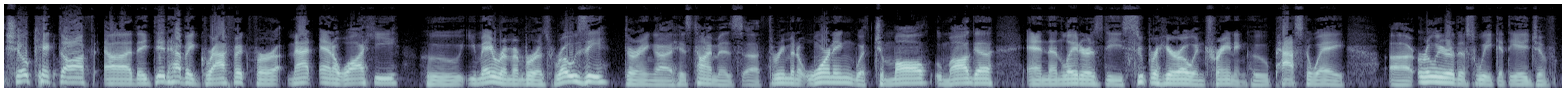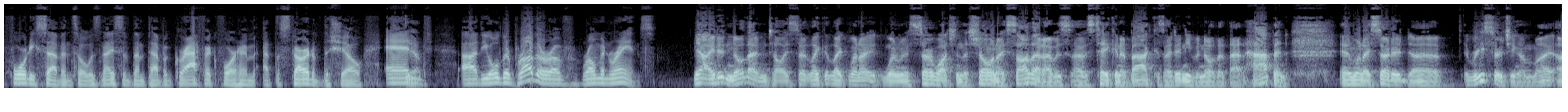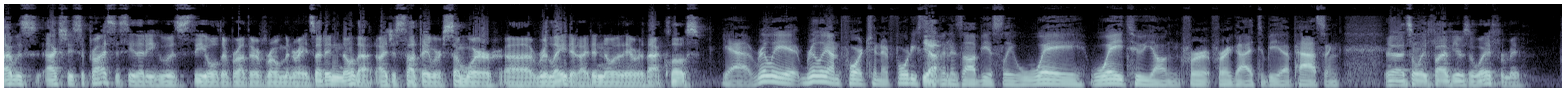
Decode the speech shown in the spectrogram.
Show kicked off. Uh, they did have a graphic for Matt Anoa'i who you may remember as Rosey during uh, his time as uh, Three Minute Warning with Jamal Umaga, and then later as the superhero in training who passed away uh, earlier this week at the age of 47. So it was nice of them to have a graphic for him at the start of the show, and yep. Uh, the older brother of Roman Reigns. Yeah, I didn't know that until I started like like when I when I started watching the show and I saw that I was I was taken aback because I didn't even know that that happened, and when I started uh, researching him, I, I was actually surprised to see that he was the older brother of Roman Reigns. I didn't know that. I just thought they were somewhere uh, related. I didn't know they were that close. Yeah, really, really unfortunate. Forty-seven yeah. is obviously way way too young for for a guy to be uh, passing. Yeah, it's only five years away for me.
